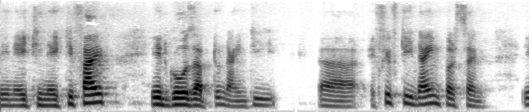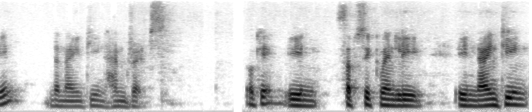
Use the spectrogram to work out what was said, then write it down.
in 1885. It goes up to 90, uh, 59% in the 1900s. Okay, in subsequently in 19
